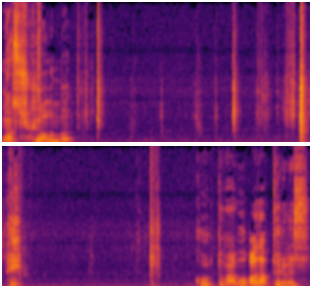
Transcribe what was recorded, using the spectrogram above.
Nasıl çıkıyor oğlum bu? Korktum ha bu adaptörümüz.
